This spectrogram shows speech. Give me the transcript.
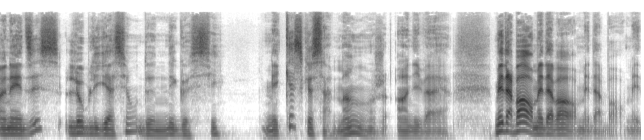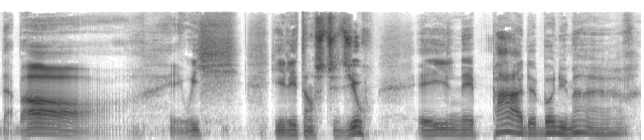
Un indice l'obligation de négocier. Mais qu'est-ce que ça mange en hiver? Mais d'abord, mais d'abord, mais d'abord, mais d'abord. Et oui, il est en studio et il n'est pas de bonne humeur.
